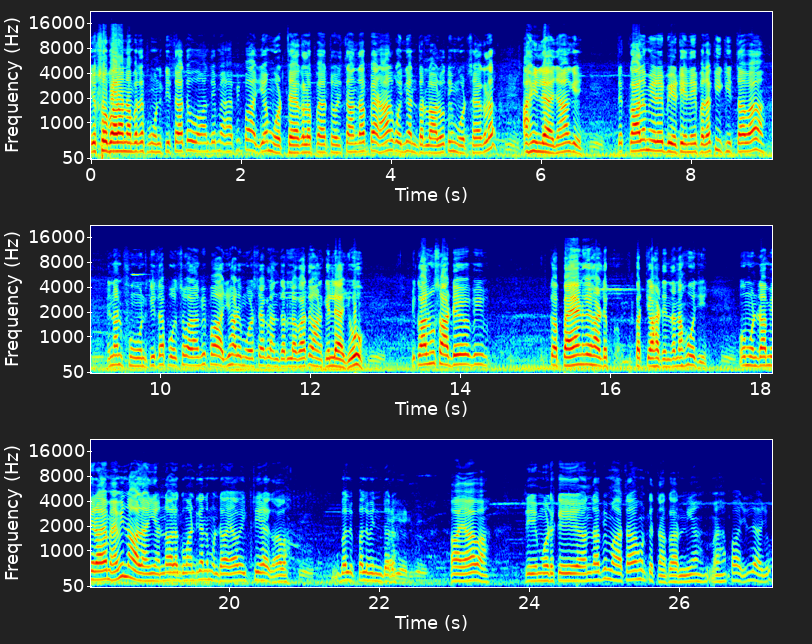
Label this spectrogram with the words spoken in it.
112 ਨੰਬਰ ਤੇ ਫੋਨ ਕੀਤਾ ਤੇ ਉਹ ਆਂਦੇ ਮੈਂ ਕਿਹਾ ਵੀ ਭਾਜੀ ਆ ਮੋਟਰਸਾਈਕਲ ਪੈ ਤੋਰੀ ਤਾਂ ਆਂਦਾ ਭੈਣਾ ਕੋਈ ਨਹੀਂ ਅੰਦਰ ਲਾ ਲਓ ਤੁਸੀਂ ਮੋਟਰਸਾਈਕਲ ਅਸੀਂ ਲੈ ਜਾਾਂਗੇ ਤੇ ਕੱਲ ਮੇਰੇ ਬੇਟੇ ਨੇ ਪਤਾ ਕੀ ਕੀਤਾ ਵਾ? ਇਹਨਾਂ ਨੂੰ ਫੋਨ ਕੀਤਾ ਪੁਲਿਸ ਵਾਲਿਆਂ ਵੀ ਭਾਜੀ ਸਾਡੇ ਮੋਟਰਸਾਈਕਲ ਅੰਦਰ ਲਗਾ ਤੇ ਆਣ ਕੇ ਲੈ ਜਾਓ। ਵੀ ਕੱਲ ਨੂੰ ਸਾਡੇ ਵੀ ਪੈਣਗੇ ਸਾਡੇ ਬੱਚਾ ਸਾਡੇ ਦਾ ਨਾ ਹੋ ਜੇ। ਉਹ ਮੁੰਡਾ ਮੇਰਾ ਆਇਆ ਮੈਂ ਵੀ ਨਾਲ ਆਈ ਆ ਨਾਲ ਗਵਾਂਢੀਆਂ ਦਾ ਮੁੰਡਾ ਆਇਆ ਵਾ, ਇੱਥੇ ਹੈਗਾ ਵਾ। ਬਲ ਪਲਵਿੰਦਰ ਆਇਆ ਵਾ। ਤੇ ਮੁੜ ਕੇ ਆਂਦਾ ਵੀ ਮਾਤਾ ਹੁਣ ਕਿੱਦਾਂ ਕਰਨੀ ਆ? ਮੈਂ ਕਿਹਾ ਭਾਜੀ ਲੈ ਜਾਓ।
